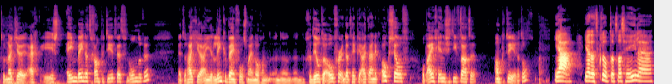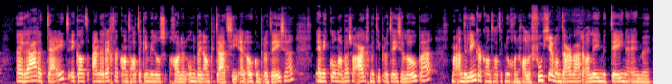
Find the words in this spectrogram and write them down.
toen had je eigenlijk eerst één been dat geamputeerd werd van onderen. En toen had je aan je linkerbeen volgens mij nog een, een, een gedeelte over. En dat heb je uiteindelijk ook zelf op eigen initiatief laten amputeren, toch? Ja, ja dat klopt. Dat was hele een rare tijd. Ik had aan de rechterkant had ik inmiddels gewoon een onderbeenamputatie en ook een prothese. En ik kon al best wel aardig met die prothese lopen. Maar aan de linkerkant had ik nog een half voetje, want daar waren alleen mijn tenen en mijn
